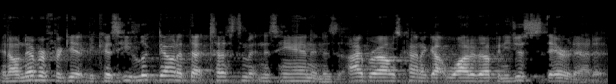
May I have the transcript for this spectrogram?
And I'll never forget because he looked down at that testament in his hand and his eyebrows kind of got wadded up and he just stared at it.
